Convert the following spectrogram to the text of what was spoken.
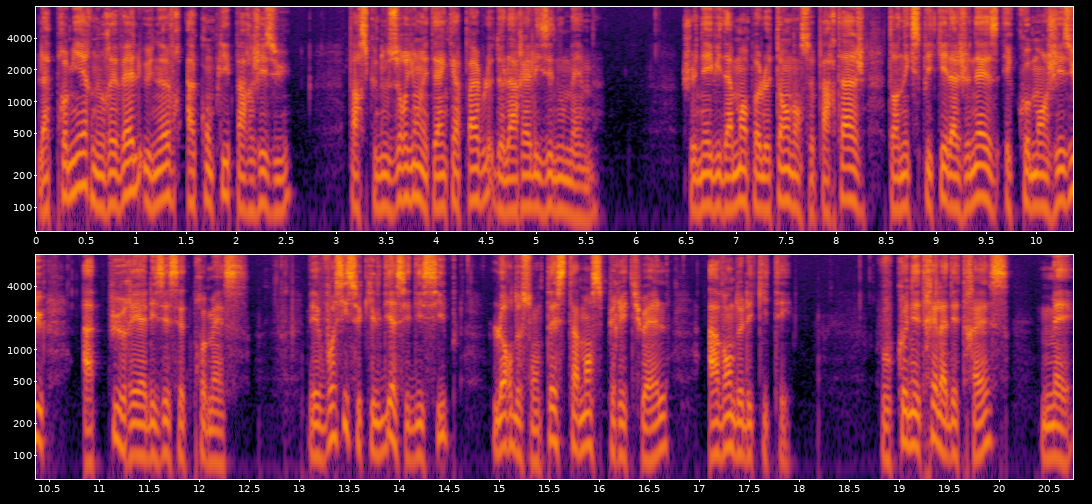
La première nous révèle une œuvre accomplie par Jésus, parce que nous aurions été incapables de la réaliser nous-mêmes. Je n'ai évidemment pas le temps dans ce partage d'en expliquer la Genèse et comment Jésus a pu réaliser cette promesse. Mais voici ce qu'il dit à ses disciples lors de son testament spirituel avant de les quitter. Vous connaîtrez la détresse, mais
